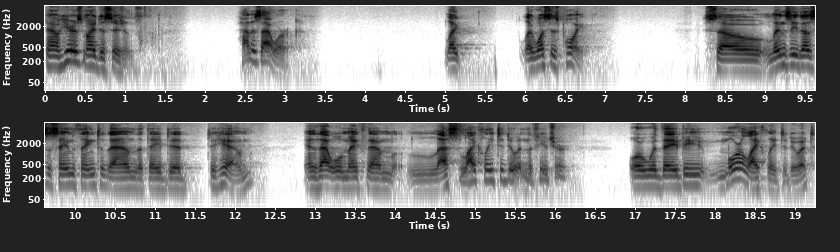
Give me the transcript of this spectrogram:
Now, here's my decision. How does that work? Like, like, what's his point? So Lindsey does the same thing to them that they did to him, and that will make them less likely to do it in the future? Or would they be more likely to do it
